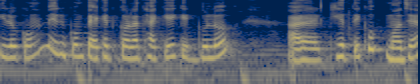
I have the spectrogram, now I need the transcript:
কীরকম, এরকম প্যাকেট করা থাকে কেকগুলো। আর খেতে খুব মজা।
